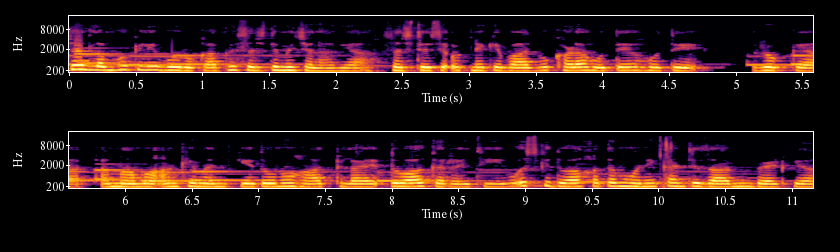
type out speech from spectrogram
چند لمحوں کے لیے وہ رکا پھر سجدے میں چلا گیا۔ سجدے سے اٹھنے کے بعد وہ کھڑا ہوتے ہوتے رک گیا۔ امامہ آنکھیں بند کیے، دونوں ہاتھ پھیلائے، دعا کر رہی تھی۔ وہ اس کی دعا ختم ہونے کا انتظار میں بیٹھ گیا۔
